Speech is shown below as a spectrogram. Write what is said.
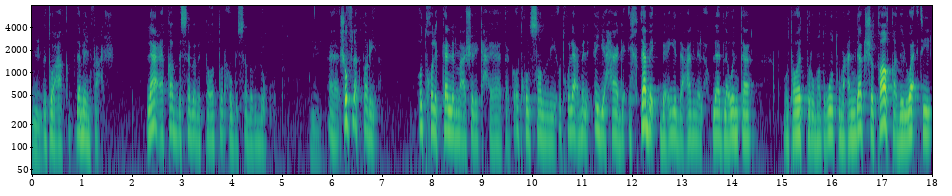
بتعاقب. ده ما ينفعش. لا عقاب بسبب التوتر أو بسبب الضغوط. آه، شوف لك طريقة. ادخل اتكلم مع شريك حياتك ادخل صلي ادخل اعمل اي حاجة. اختبئ بعيد عن الأولاد. لو انت متوتر ومضغوط وما عندكش طاقة دلوقتي.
